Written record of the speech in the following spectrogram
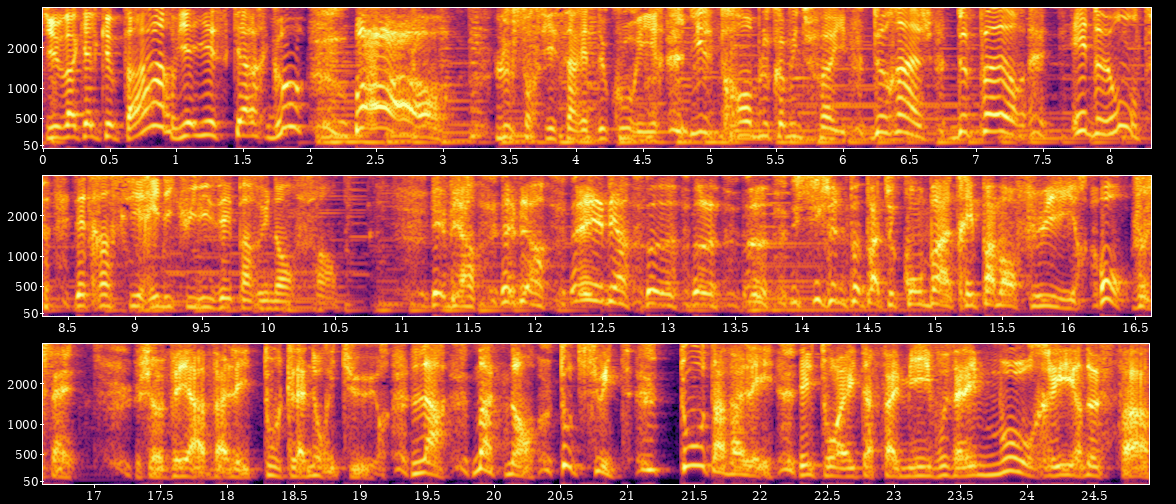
Tu vas quelque part, vieil escargot? Oh Le sorcier s'arrête de courir. Il tremble comme une feuille, de rage, de peur et de honte d'être ainsi ridiculisé par une enfant. Eh bien, eh bien, eh bien, euh, euh, euh, si je ne peux pas te combattre et pas m'enfuir, oh, je sais, je vais avaler toute la nourriture, là, maintenant, tout de suite, tout avaler, et toi et ta famille, vous allez mourir de faim.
